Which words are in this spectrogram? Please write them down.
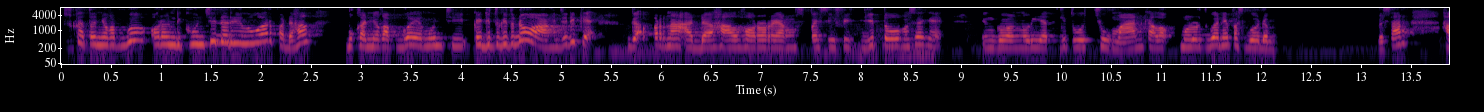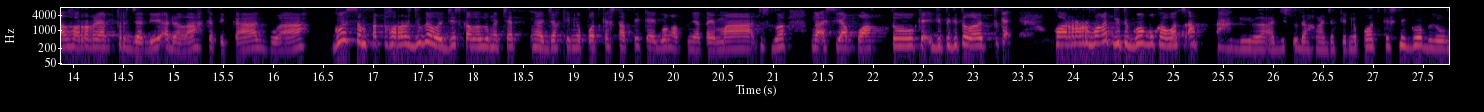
Terus kata nyokap gue, orang dikunci dari luar, padahal bukan nyokap gue yang kunci. Kayak gitu-gitu doang. Jadi kayak nggak pernah ada hal horor yang spesifik gitu. Maksudnya kayak yang gue ngeliat gitu. Cuman kalau menurut gue nih pas gue udah besar, hal horor yang terjadi adalah ketika gue gue sempet horor juga loh Jis kalau lu ngechat ngajakin nge podcast tapi kayak gue nggak punya tema terus gue nggak siap waktu kayak gitu-gitu loh. Itu kayak horor banget gitu gue buka WhatsApp ah gila Jis udah ngajakin nge podcast nih gue belum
